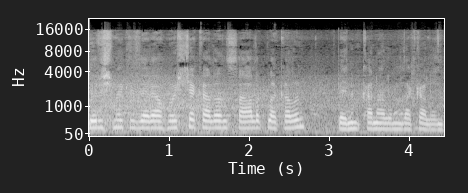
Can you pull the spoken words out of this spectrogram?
görüşmek üzere. Hoşça kalın. Sağlıkla kalın. Benim kanalımda kalın.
